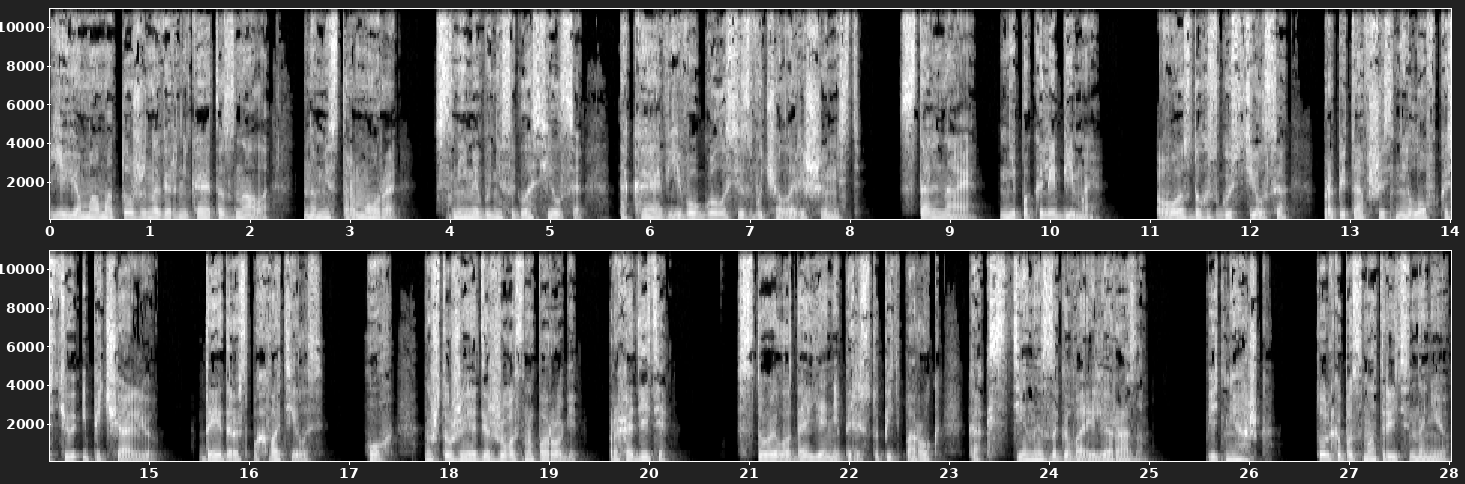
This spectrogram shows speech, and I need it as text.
Ее мама тоже наверняка это знала, но мистер Море с ними бы не согласился, такая в его голосе звучала решимость. Стальная, непоколебимая. Воздух сгустился, пропитавшись неловкостью и печалью. Дейдра спохватилась. «Ох, ну что же я держу вас на пороге? Проходите!» Стоило Даяне переступить порог, как стены заговорили разом. «Бедняжка, только посмотрите на нее.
